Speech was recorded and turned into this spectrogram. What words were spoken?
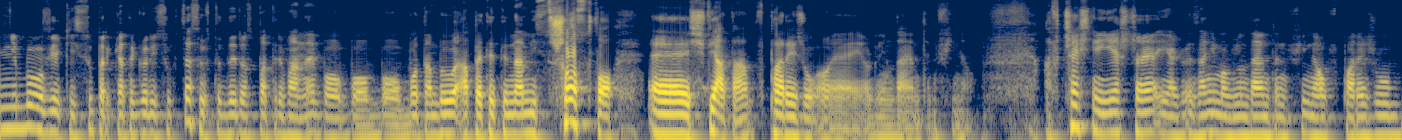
nie było w jakiejś super kategorii sukcesu wtedy rozpatrywane, bo, bo, bo, bo tam były apetyty na Mistrzostwo e, Świata w Paryżu. Ojej, oglądałem ten finał. A wcześniej jeszcze, jak, zanim oglądałem ten finał w Paryżu,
